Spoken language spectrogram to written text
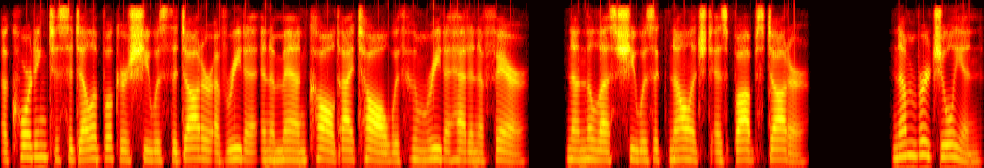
according to Cedella Booker she was the daughter of Rita and a man called Ital with whom Rita had an affair, nonetheless she was acknowledged as Bob's daughter. Number Julian,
